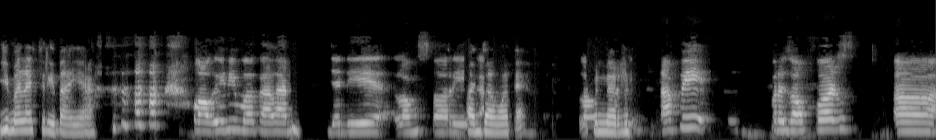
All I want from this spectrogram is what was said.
gimana ceritanya? Wow, ini bakalan jadi long story. Panjang banget ya. Long Bener. story. Tapi first of first, eh,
